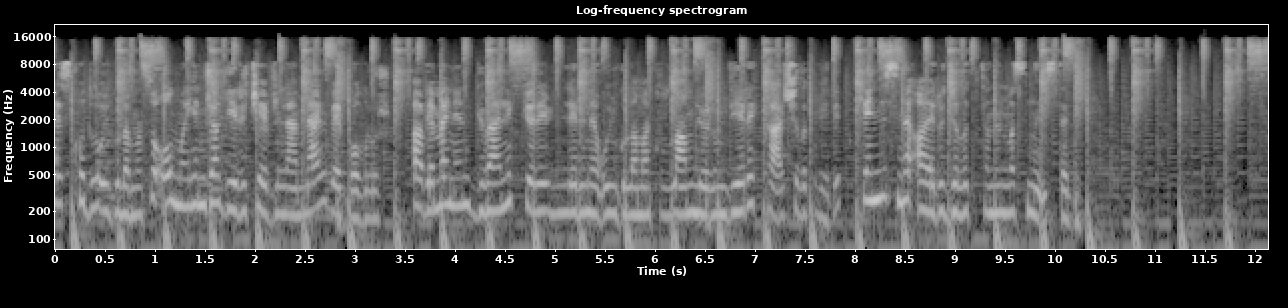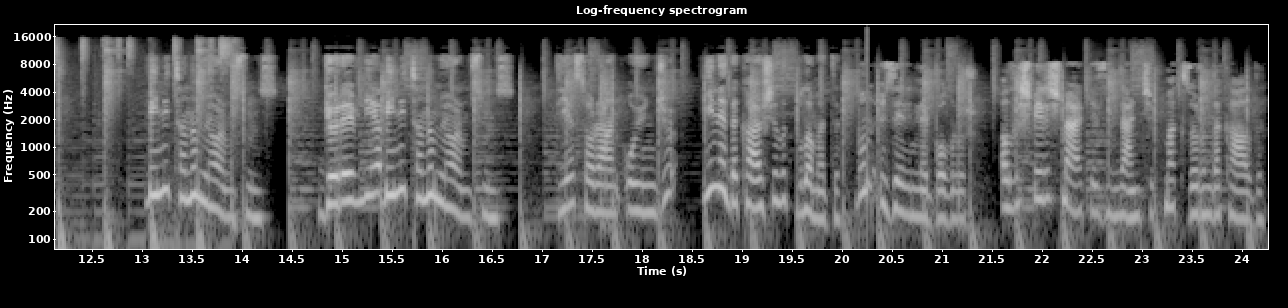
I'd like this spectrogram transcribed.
HES kodu uygulaması olmayınca geri çevrilenler ve Bolur, AVM'nin güvenlik görevlilerine uygulama kullanmıyorum diyerek karşılık verip kendisine ayrıcalık tanınmasını istedi. Beni tanımıyor musunuz? Görevliye beni tanımıyor musunuz? diye soran oyuncu, yine de karşılık bulamadı. Bunun üzerine Bolur, alışveriş merkezinden çıkmak zorunda kaldı.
